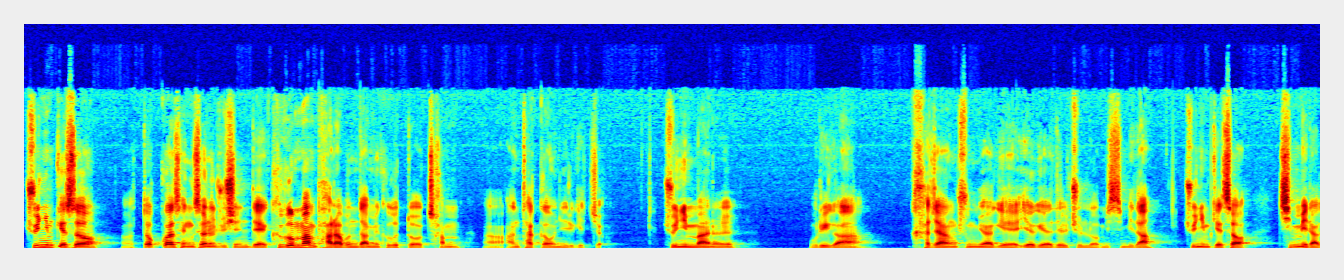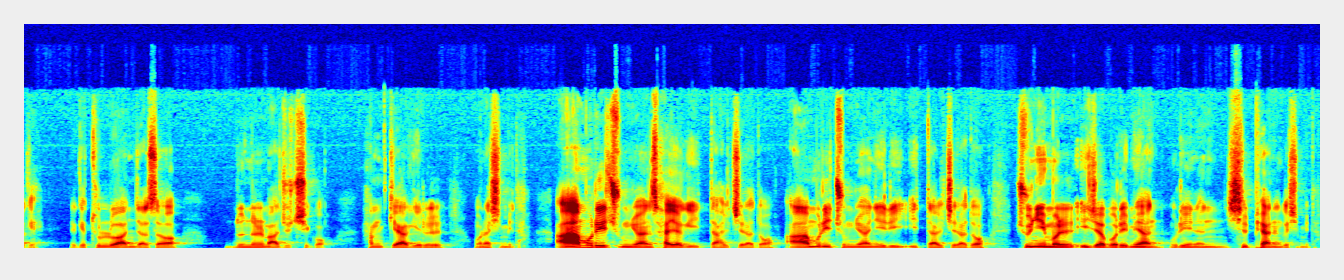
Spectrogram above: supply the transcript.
주님께서 어, 떡과 생선을 주시는데 그것만 바라본다면 그것도 참 아, 안타까운 일이겠죠. 주님만을 우리가 가장 중요하게 여겨야 될 줄로 믿습니다. 주님께서 친밀하게 이렇게 둘러 앉아서 눈을 마주치고 함께 하기를 원하십니다. 아무리 중요한 사역이 있다 할지라도 아무리 중요한 일이 있다 할지라도 주님을 잊어버리면 우리는 실패하는 것입니다.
